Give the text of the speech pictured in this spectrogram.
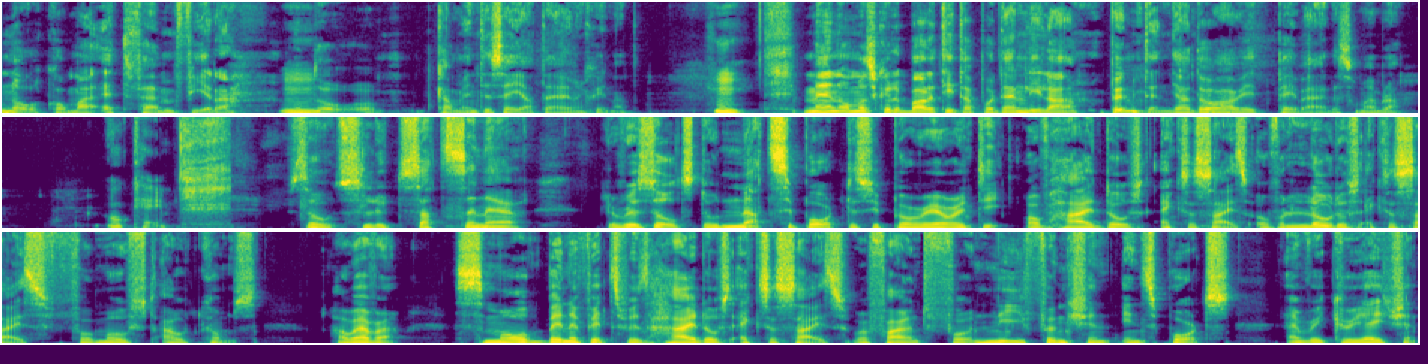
0,154 Mm. och då kan man inte säga att det är en skillnad. Hmm. Men om man skulle bara titta på den lilla punkten, ja då har vi ett p-värde som är bra. Okej. Så slutsatsen är The results do not support the superiority of high dose exercise over low dose exercise for most outcomes. However, small benefits with high dose exercise were found for knee function in sports and recreation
